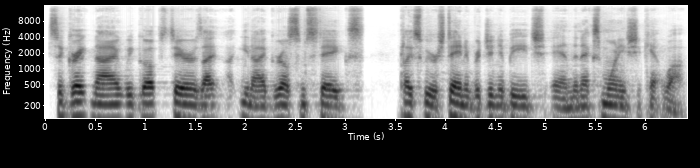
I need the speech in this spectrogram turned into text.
It's a great night. We go upstairs. I, you know, I grill some steaks. Place we were staying in Virginia Beach. And the next morning she can't walk.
